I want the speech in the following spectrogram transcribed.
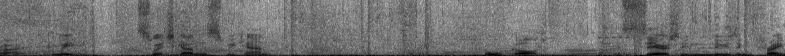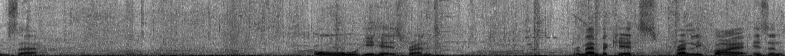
Right, can we switch guns? We can. Oh god. We're seriously losing frames there. Oh, he hit his friend. Remember kids, friendly fire isn't.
